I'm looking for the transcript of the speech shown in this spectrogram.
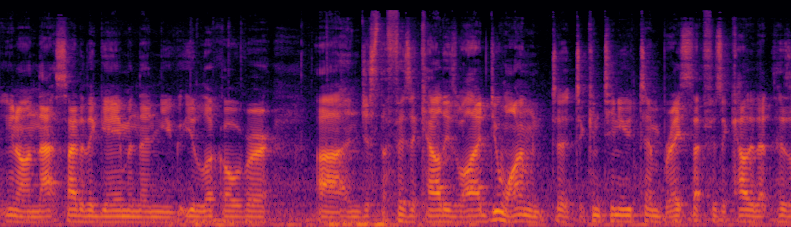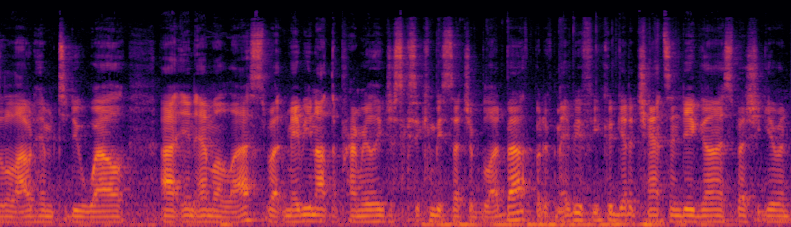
you know, on that side of the game, and then you you look over. Uh, and just the physicality as well. I do want him to, to continue to embrace that physicality that has allowed him to do well uh, in MLS, but maybe not the Premier League just because it can be such a bloodbath. But if maybe if he could get a chance in Ligue 1, especially given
